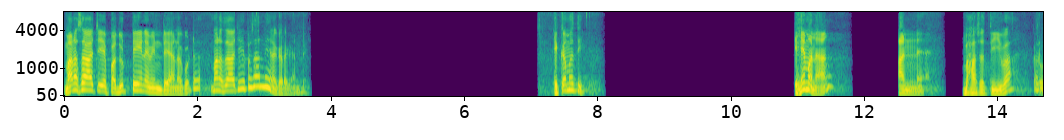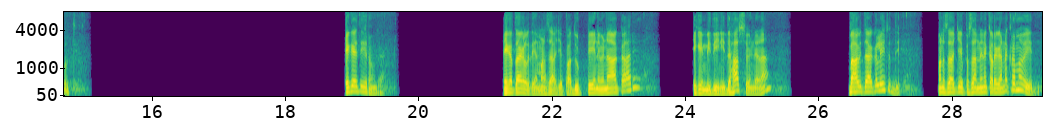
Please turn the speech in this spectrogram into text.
මනසාචයේ පදුට්ටේන වෙන්න යනකොට මනසාචයේ ප්‍රසන්නයන කරගන්න. එකමදී. එහෙමනම් අන්න භාසතීවා කරෝති. එක තීරුම් ගන්න. මේ කතා කළ තියෙන මනසාජය පදුට්ටේන වෙන ආකාරය එක මිදී නිදහස් වෙන්න නම් භාවිතා කළ යුතුදේ. මනසාජය ප්‍රසන්නන කරගන්න ක්‍රමවේදී.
